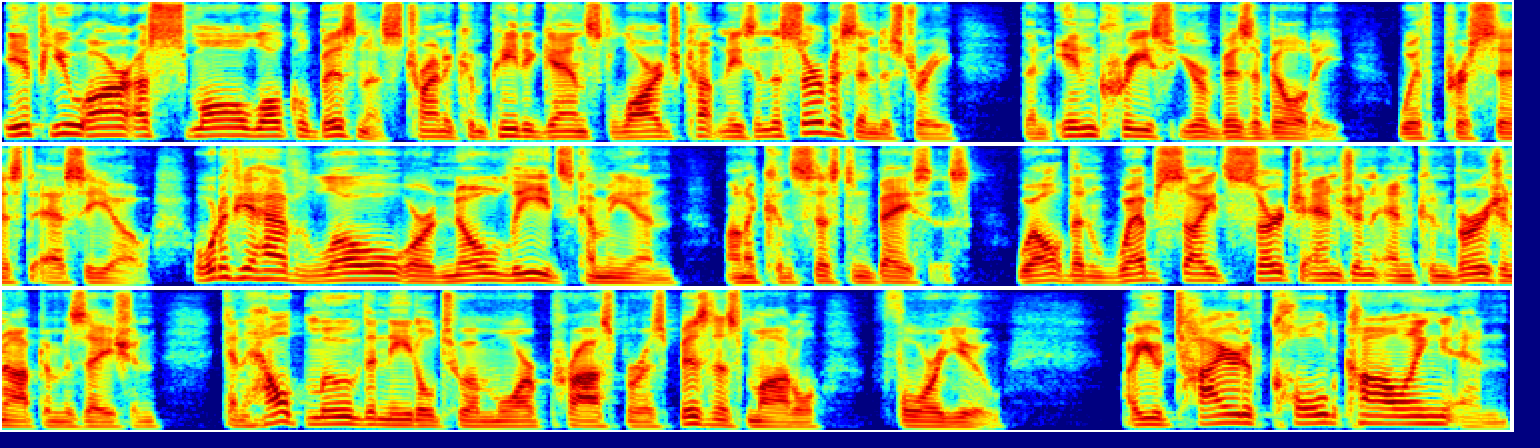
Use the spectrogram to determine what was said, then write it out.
If you are a small local business trying to compete against large companies in the service industry, then increase your visibility with Persist SEO. What if you have low or no leads coming in on a consistent basis? Well, then website search engine and conversion optimization can help move the needle to a more prosperous business model for you. Are you tired of cold calling and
